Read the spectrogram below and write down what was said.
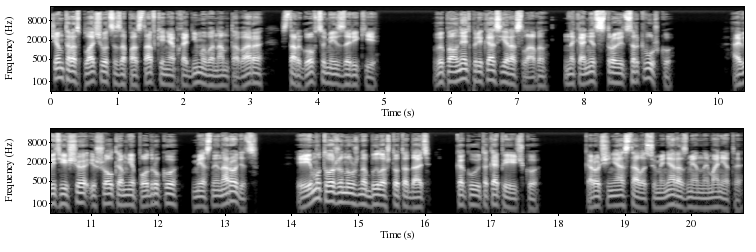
чем-то расплачиваться за поставки необходимого нам товара с торговцами из-за реки. Выполнять приказ Ярослава, наконец строить церквушку. А ведь еще и шел ко мне под руку местный народец. И ему тоже нужно было что-то дать, какую-то копеечку. Короче, не осталось у меня разменной монеты.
